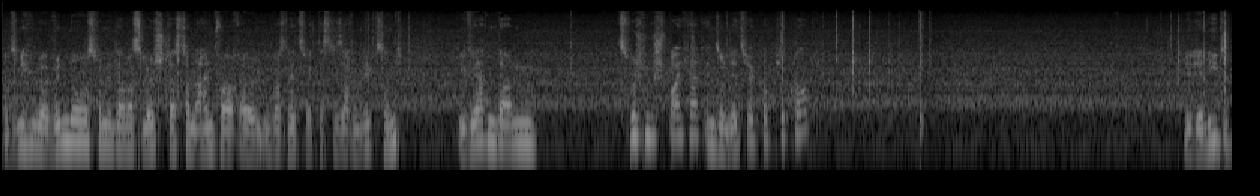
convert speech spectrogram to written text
Also nicht über Windows, wenn du da was löscht, dass dann einfach äh, übers Netzwerk, dass die Sachen weg sind. Die werden dann zwischengespeichert in so einen Netzwerkpapierkorb. Hier deleted,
